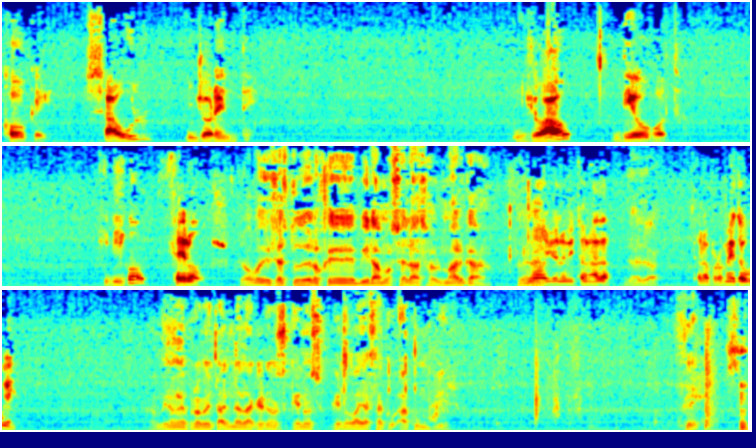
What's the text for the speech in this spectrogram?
Coque, Saúl, Llorente. Joao, Diego Gota. Y digo 0-2. Luego dices tú de los que viramos el aso, el marca. ¿eh? No, yo no he visto nada. Ya, ya. Te lo prometo, Will. A mí no me prometas nada que, nos, que, nos, que no vayas a cumplir. Sí,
